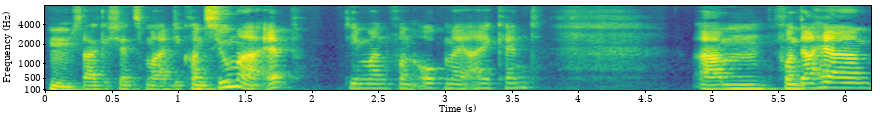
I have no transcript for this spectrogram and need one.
mhm. sage ich jetzt mal, die Consumer-App, die man von OpenAI kennt. Ähm, von daher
